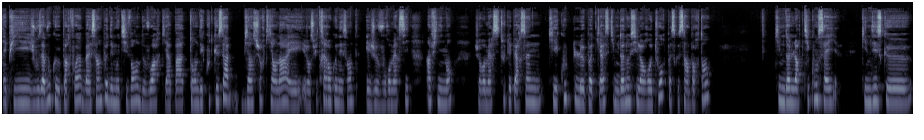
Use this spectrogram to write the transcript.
Et puis, je vous avoue que parfois, bah, c'est un peu démotivant de voir qu'il n'y a pas tant d'écoute que ça. Bien sûr qu'il y en a et j'en suis très reconnaissante et je vous remercie infiniment. Je remercie toutes les personnes qui écoutent le podcast, qui me donnent aussi leur retour parce que c'est important, qui me donnent leurs petits conseils, qui me disent que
